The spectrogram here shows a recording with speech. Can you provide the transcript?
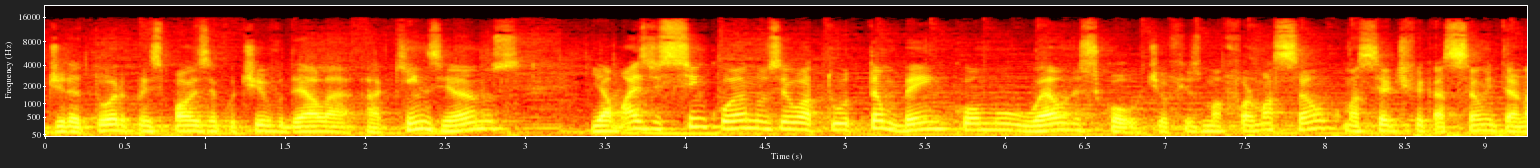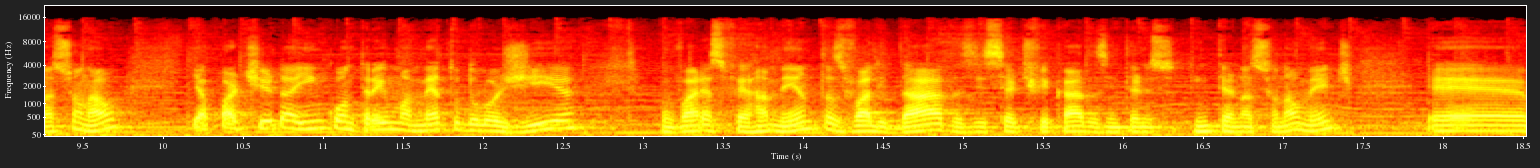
diretor principal executivo dela há 15 anos e há mais de cinco anos eu atuo também como Wellness Coach. Eu fiz uma formação, uma certificação internacional e a partir daí encontrei uma metodologia com várias ferramentas validadas e certificadas internacionalmente, é,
